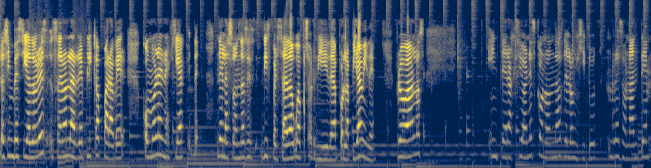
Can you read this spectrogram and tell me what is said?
Los investigadores usaron la réplica para ver cómo la energía de, las ondas es dispersada o absorbida por la pirámide. Probaron las interacciones con ondas de longitud resonante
